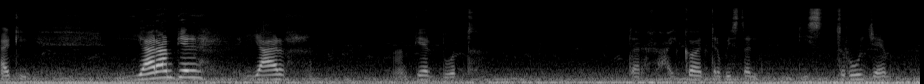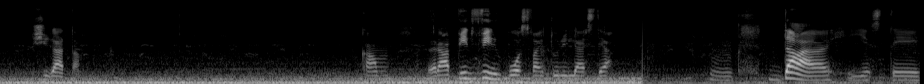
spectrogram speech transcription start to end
Ok. Iar am pierd... Iar am pierdut. Dar hai că trebuie să-l distrugem și gata. Cam rapid vin boss fight-urile astea. Hmm. Da, este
